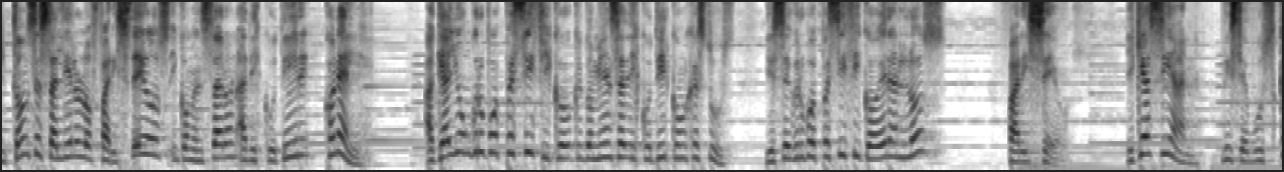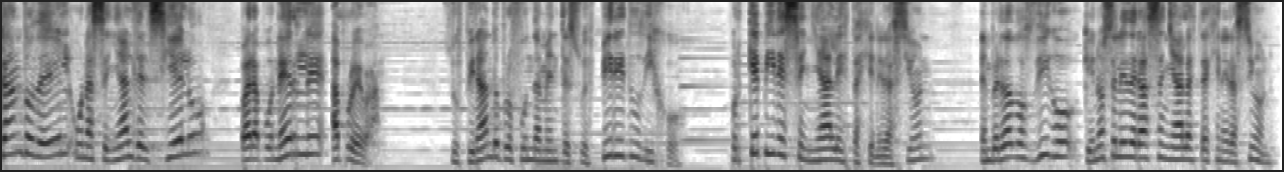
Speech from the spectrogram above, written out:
Entonces salieron los fariseos y comenzaron a discutir con él. Aquí hay un grupo específico que comienza a discutir con Jesús. Y ese grupo específico eran los fariseos. ¿Y qué hacían? Dice, buscando de él una señal del cielo para ponerle a prueba. Suspirando profundamente su espíritu, dijo, ¿por qué pide señal a esta generación? En verdad os digo que no se le dará señal a esta generación.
